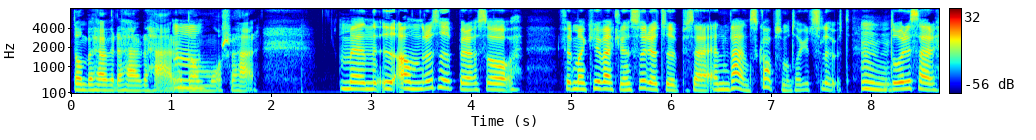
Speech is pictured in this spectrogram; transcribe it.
De behöver det här och det här och Mm. de mår så här. men i andra typer, alltså, för man kan ju verkligen sörja typ så här, en vänskap som har tagit slut. Mm. Då är det så här,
